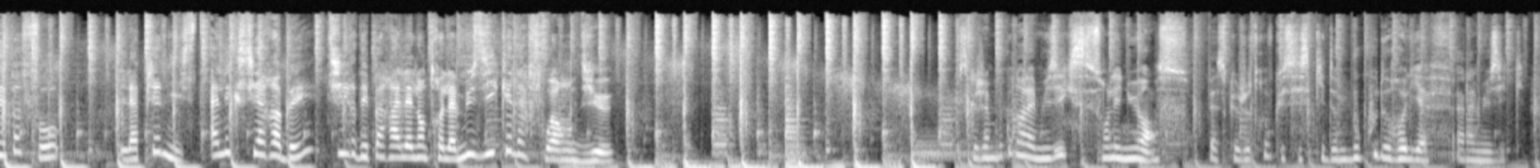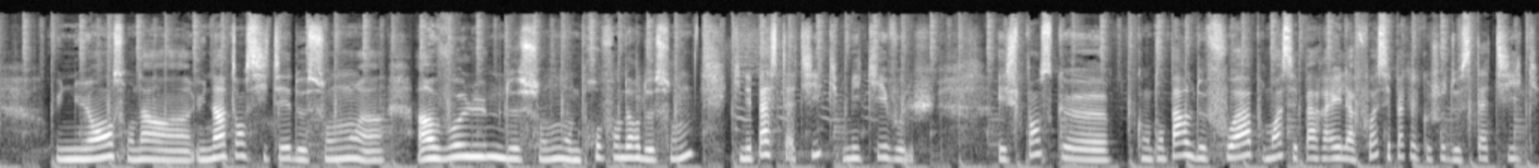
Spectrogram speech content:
C'est pas faux. La pianiste Alexia Rabé tire des parallèles entre la musique et la foi en Dieu. Ce que j'aime beaucoup dans la musique, ce sont les nuances, parce que je trouve que c'est ce qui donne beaucoup de relief à la musique. Une nuance, on a une intensité de son, un, un volume de son, une profondeur de son qui n'est pas statique mais qui évolue. Et je pense que quand on parle de foi, pour moi c'est pareil, la foi c'est pas quelque chose de statique.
